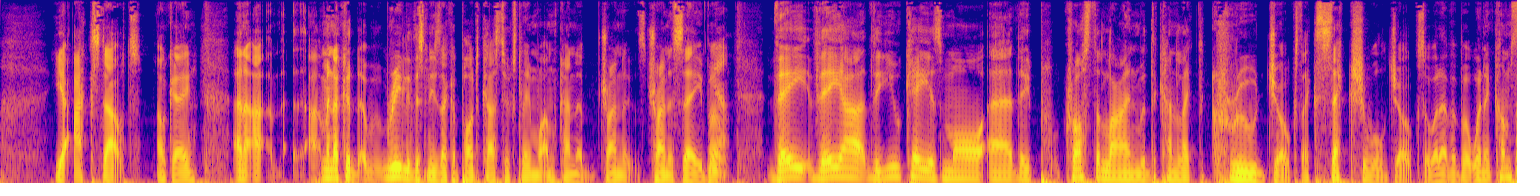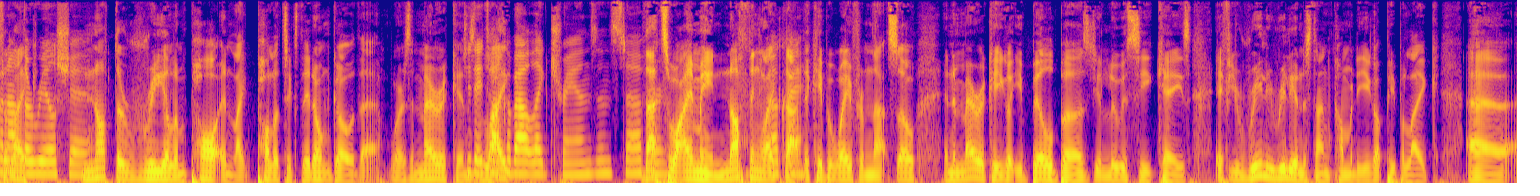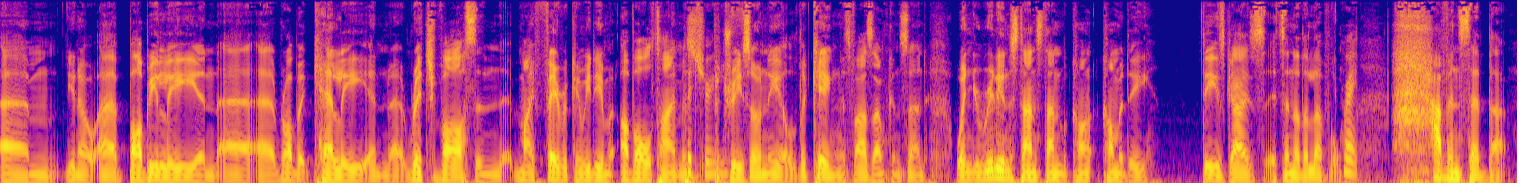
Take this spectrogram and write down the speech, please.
you're axed out. Okay, and I, I mean, I could really this needs like a podcast to explain what I'm kind of trying to trying to say, but Yeah. they they are the UK is more uh, they p- cross the line with the kind of like the crude jokes, like sexual jokes or whatever. But when it comes But to not like the real shit. not the real important like politics, they don't go there. Whereas Americans Do they like talk about like trans and stuff? that's or- what I mean. Nothing like that. They keep away from that. So in America, you got your Bill Burrs, your Louis C.K.'s. If you really, really understand comedy, you got people like, uh, um, you know, uh, Bobby Lee and uh, uh, Robert Kelly and uh, Rich Voss, and my favorite comedian of all time is Patrice. Patrice, O'Neill, the king, as far as I'm concerned. When you really understand stand-up com- comedy, these guys, it's another level. Right. Having said that,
